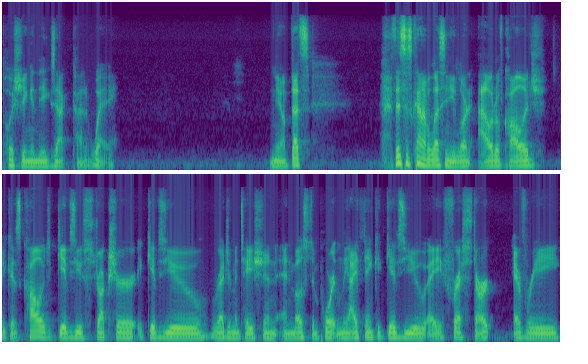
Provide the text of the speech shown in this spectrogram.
pushing in the exact kind of way? You know that's this is kind of a lesson you learn out of college because college gives you structure it gives you regimentation and most importantly i think it gives you a fresh start every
